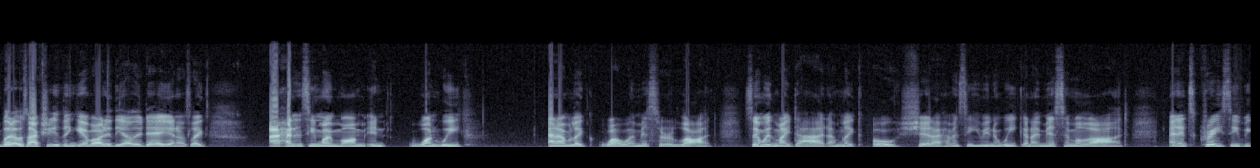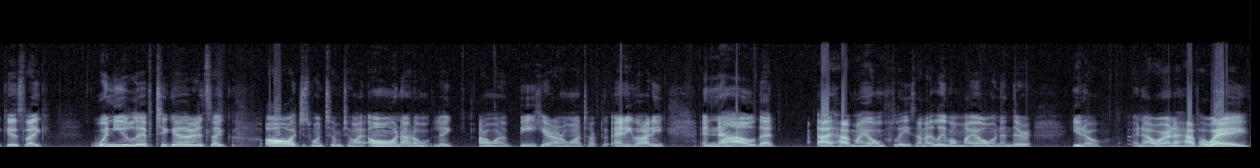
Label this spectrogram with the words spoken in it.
But I was actually thinking about it the other day and I was like, I hadn't seen my mom in one week. And I'm like, wow, I miss her a lot. Same with my dad. I'm like, oh shit, I haven't seen him in a week and I miss him a lot. And it's crazy because like when you live together, it's like, oh, I just want them to my own. I don't like I don't want to be here. I don't want to talk to anybody. And now that I have my own place and I live on my own and they're, you know, an hour and a half away,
